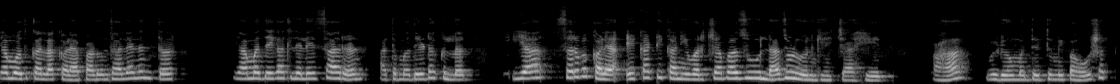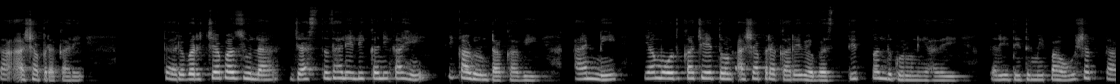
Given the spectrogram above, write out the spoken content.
या मोदकाला कळ्या पाडून झाल्यानंतर यामध्ये घातलेले सारण आतमध्ये ढकलत या सर्व कळ्या एका ठिकाणी वरच्या बाजूला जुळवून घ्यायच्या आहेत. पहा व्हिडिओमध्ये तुम्ही पाहू शकता अशा प्रकारे. तर वरच्या बाजूला जास्त झालेली कणिक आहे ती काढून टाकावी आणि या मोदकाचे तोंड अशा प्रकारे व्यवस्थित बंद करून घ्यावे. तर इथे तुम्ही पाहू शकता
